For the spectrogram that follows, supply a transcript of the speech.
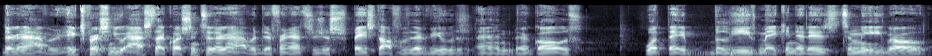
they're gonna have each person you ask that question to, they're gonna have a different answer just based off of their views and their goals, what they believe making it is. To me, bro,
